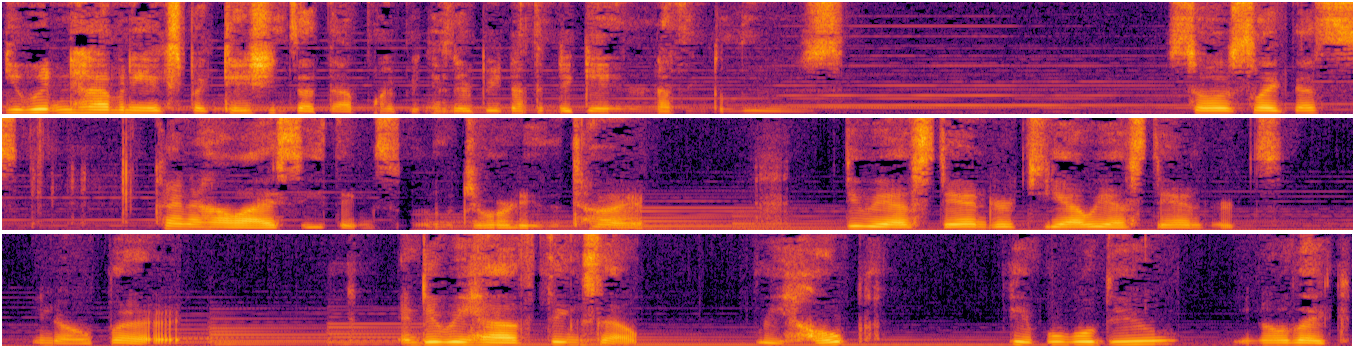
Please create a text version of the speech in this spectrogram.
you wouldn't have any expectations at that point because there'd be nothing to gain or nothing to lose. So it's like that's kind of how I see things the majority of the time. Do we have standards? Yeah, we have standards, you know, but and do we have things that we hope people will do? You know, like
